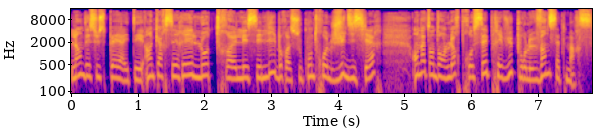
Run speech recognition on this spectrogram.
L'un des suspects a été incarcéré, l'autre laissé libre sous contrôle judiciaire en attendant leur procès prévu pour le 27 mars.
